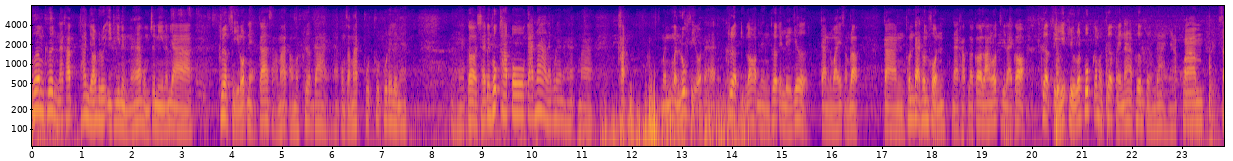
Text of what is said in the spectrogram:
เพิ่มขึ้นนะครับ ท่านย้อนไปดู EP หนึ่งนะฮะผมจะมีน้ำยาเคลือบสีรถเนี่ยก็สามารถเอามาเคลือบได้นะฮะผมสามารถพูดพูดพูดได้เลยไหมฮะนะฮะก็ใช้เป็นพวกคาโปกาหน้าอะไรพวกนี้นะฮะมาขัด เหมือนเหมือนรูปสีรถนะฮะเคลือบอีกรอบหนึ่งเพื่อเป็นเลเยอร์กันไว้สำหรับการทนแดดทนฝนนะครับแล้วก็ล้างรถทีไรก็เคลือบสีผิวรถปุ๊บก็มาเคลือบไฟหน้าเพิ่มเติมได้นะครับความใส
